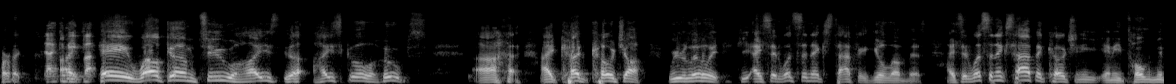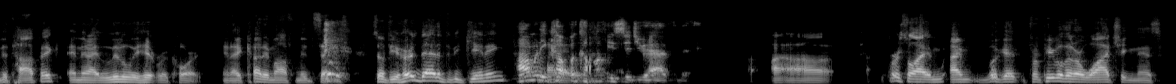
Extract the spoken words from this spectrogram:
Perfect. That All can be right. Hey, welcome to high uh, high school hoops. Uh, I cut coach off. We were literally. He, I said, "What's the next topic?" You'll love this. I said, "What's the next topic, coach?" And he and he told me the topic, and then I literally hit record, and I cut him off mid sentence. so if you heard that at the beginning, How many cup of coffees did you have today? uh, first of all, I'm I'm looking for people that are watching this.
